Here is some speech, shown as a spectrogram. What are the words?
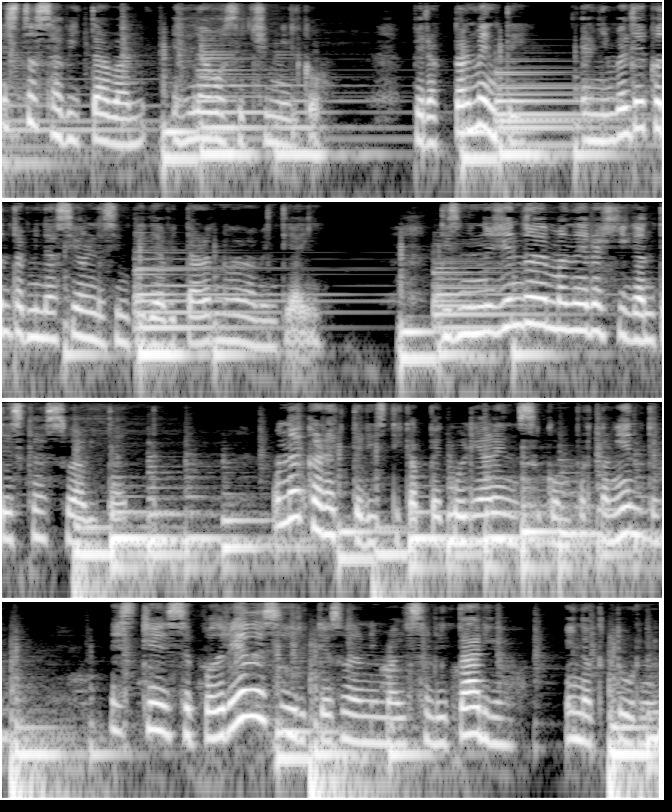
estos habitaban en lagos Xochimilco, pero actualmente el nivel de contaminación les impide habitar nuevamente ahí, disminuyendo de manera gigantesca su hábitat. Una característica peculiar en su comportamiento es que se podría decir que es un animal solitario y nocturno,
